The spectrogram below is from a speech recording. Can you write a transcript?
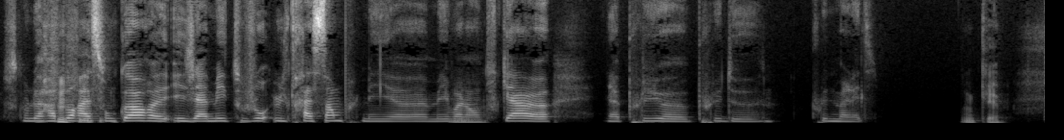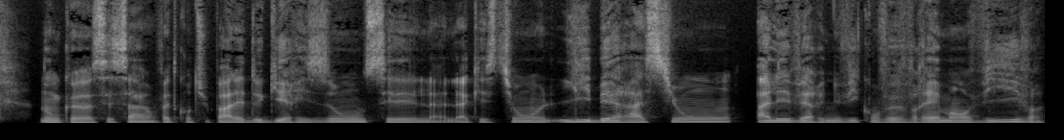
parce que le rapport à son corps est jamais toujours ultra simple, mais, mais voilà, en tout cas, il n'y a plus, plus, de, plus de maladies. Ok. Donc c'est ça, en fait, quand tu parlais de guérison, c'est la, la, question libération, aller vers une vie qu'on veut vraiment vivre,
